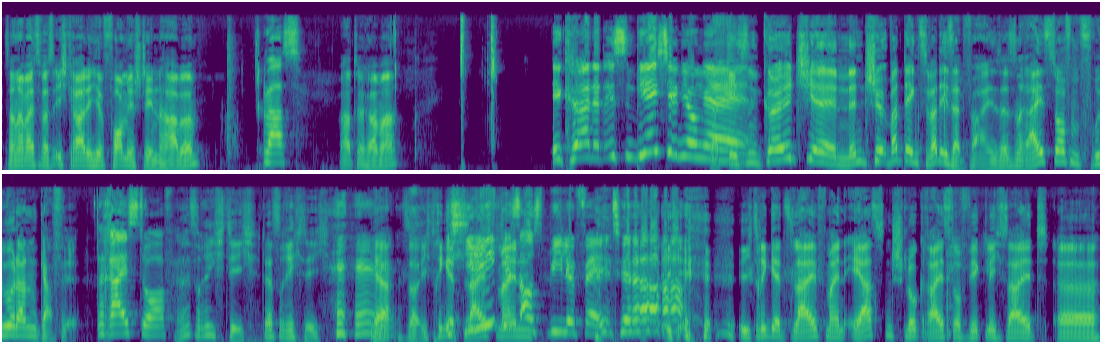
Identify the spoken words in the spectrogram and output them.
Sandra, weißt du, was ich gerade hier vor mir stehen habe? Was? Warte, hör mal. Ich höre, das ist ein Bierchen, Junge. Das ist ein Göldchen. Ein was denkst du, was ist das für eins? Das ist ein Reisdorf, ein Früh oder ein Gaffel? Reisdorf. Das ist richtig, das ist richtig. ja, so, ich trinke jetzt Ich live meinen... aus Bielefeld. ich, ich trinke jetzt live meinen ersten Schluck Reisdorf wirklich seit, äh,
